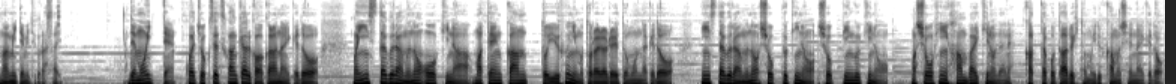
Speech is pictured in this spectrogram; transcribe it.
まあ、見てみてください。で、もう一点。これ直接関係あるかわからないけど、まあ、インスタグラムの大きな、まあ、転換というふうにも捉えられると思うんだけど、インスタグラムのショップ機能、ショッピング機能、まあ、商品販売機能だよね。買ったことある人もいるかもしれないけど、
